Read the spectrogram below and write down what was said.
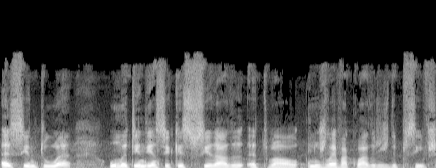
acentua uma tendência que a sociedade atual nos leva a quadros depressivos?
